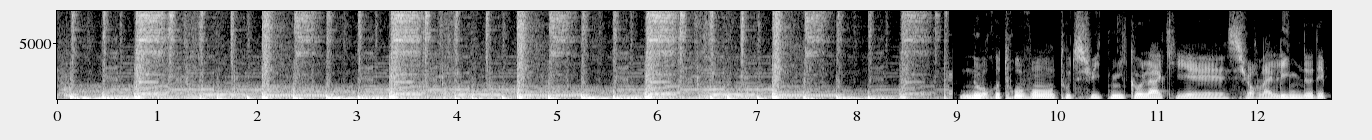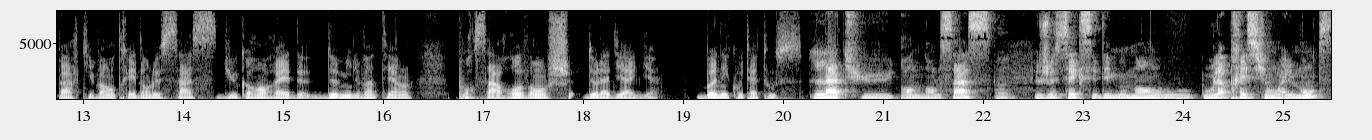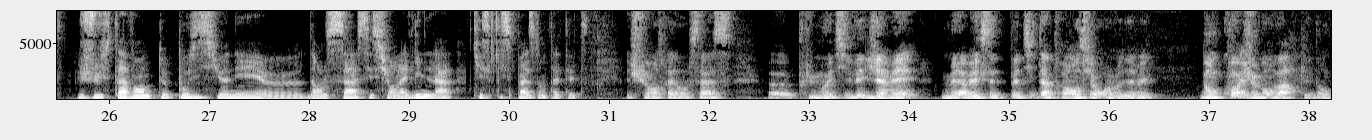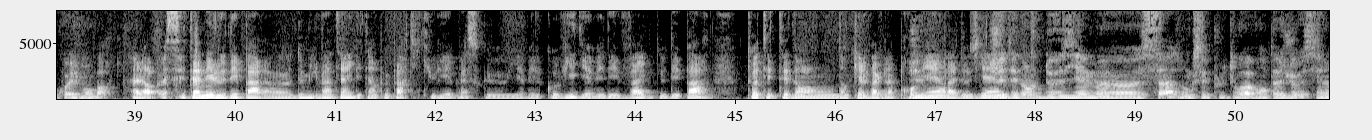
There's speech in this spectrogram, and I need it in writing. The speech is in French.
Nous retrouvons tout de suite Nicolas qui est sur la ligne de départ, qui va entrer dans le SAS du Grand Raid 2021 pour sa revanche de la Diag. Bonne écoute à tous. Là, tu rentres dans le sas. Je sais que c'est des moments où, la pression, elle monte. Juste avant de te positionner euh, dans le sas et sur la ligne, là, qu'est-ce qui se passe dans ta tête? Je suis rentré dans le sas, euh, plus motivé que jamais, mais avec cette petite appréhension. Je me dis, mais dans quoi je m'embarque? Dans quoi je m'embarque? Alors, cette année, le départ 2021, euh, il était un peu particulier parce qu'il y avait le Covid, il y avait des vagues de départ. Toi, tu étais dans, dans, quelle vague? La première, la deuxième? J'étais dans le deuxième euh, SAS, donc c'est plutôt avantageux. C'est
